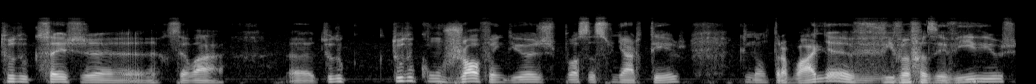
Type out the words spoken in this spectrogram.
tudo que seja, sei lá, uh, tudo, tudo que um jovem de hoje possa sonhar ter, que não trabalha, viva a fazer vídeos,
